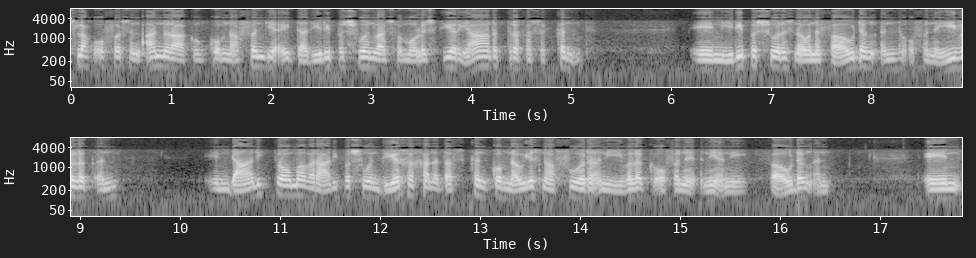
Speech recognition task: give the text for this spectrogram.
slagoffers in aanraking kom, dan vind jy uit dat hierdie persoon was gemolesteer jare terug as 'n kind. En hierdie persoon is nou in 'n verhouding in of in 'n huwelik in. En daardie trauma wat daardie persoon deurgegaan het as kind kom nou eens na vore in die huwelik of in 'n in, in die verhouding in. En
